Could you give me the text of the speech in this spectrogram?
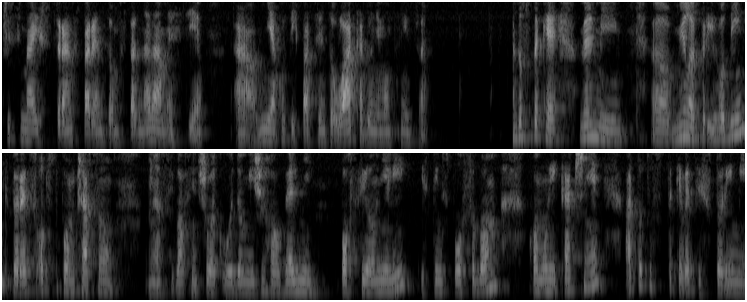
či si má ísť s transparentom stať na námestie a nejako tých pacientov láka do nemocnice. A to sú také veľmi uh, milé príhody, ktoré s odstupom času si vlastne človek uvedomí, že ho veľmi posilnili istým spôsobom komunikačne. A toto sú také veci, s ktorými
